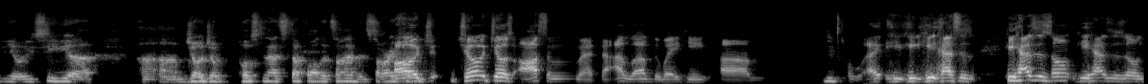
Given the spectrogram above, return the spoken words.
you know, you see uh, uh, um, Jojo posting that stuff all the time. And sorry. Oh, jo- Jojo's awesome at that. I love the way he um, he, he he has his he has his own he has his own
